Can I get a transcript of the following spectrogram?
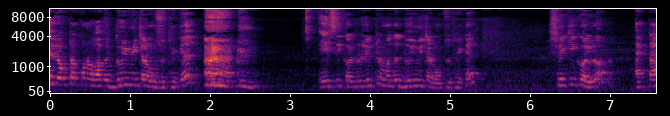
এই লোকটা কোনোভাবে দুই মিটার উঁচু থেকে এই সিকল টু লিফটের মধ্যে দুই মিটার উঁচু থেকে, সে কি করল? একটা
